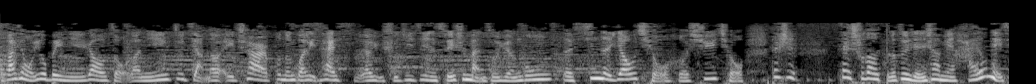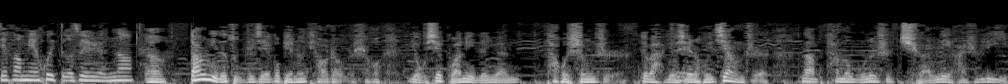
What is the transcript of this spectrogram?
我发现我又被您绕走了，您就讲到 HR 不能管理太死，要与时俱进，随时满足员工的新的要求和需求。但是再说到得罪人上面，还有哪些方面会得罪人呢？嗯，当你的组织结构变成调整的时候，有些管理人员他会升职，对吧？有些人会降职，那他们无论是权利还是利益，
